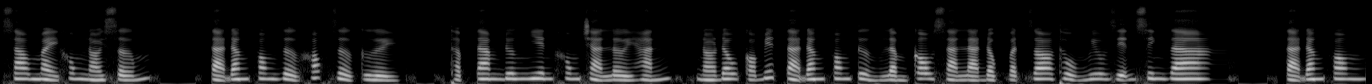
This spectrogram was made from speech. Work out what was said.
Sao mày không nói sớm? Tả Đăng Phong giờ khóc giờ cười. Thập Tam đương nhiên không trả lời hắn. Nó đâu có biết Tả Đăng Phong tưởng lầm câu xà là độc vật do thổ ngưu diễn sinh ra. Tả Đăng Phong,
